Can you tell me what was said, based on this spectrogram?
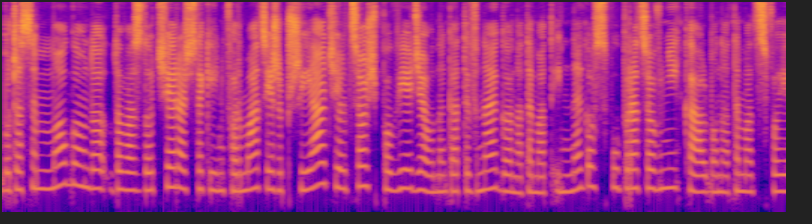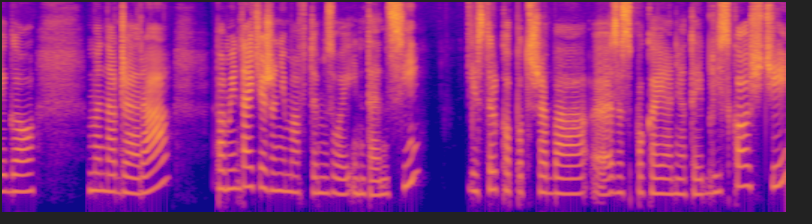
bo czasem mogą do, do Was docierać takie informacje, że przyjaciel coś powiedział negatywnego na temat innego współpracownika albo na temat swojego menadżera. Pamiętajcie, że nie ma w tym złej intencji. Jest tylko potrzeba e, zaspokajania tej bliskości.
